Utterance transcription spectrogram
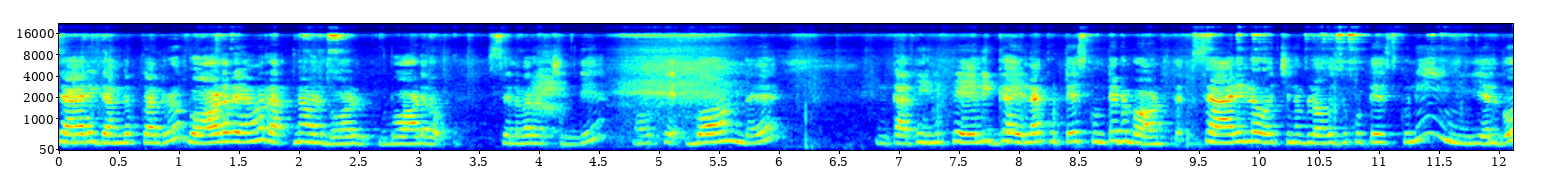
శారీ గంధపు కలరు బార్డర్ ఏమో రత్నావళి బార్డరు సిల్వర్ వచ్చింది. ఓకే బాగుంది. ఇంకా దీన్ని తేలిగ్గా ఇలా కుట్టేసుకుంటేనే బాగుంటుంది. శారీలో వచ్చిన బ్లౌజ్ కుట్టేసుకుని ఎల్బో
